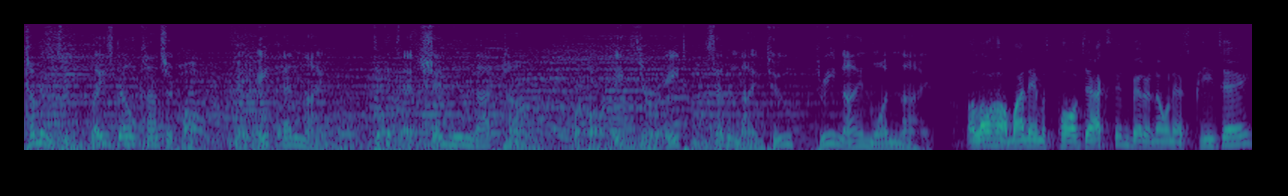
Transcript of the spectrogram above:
Coming to Blaisdell Concert Hall, May 8th and 9th. Tickets at shenyun.com or call 808 792 3919. Aloha, my name is Paul Jackson, better known as PJ,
